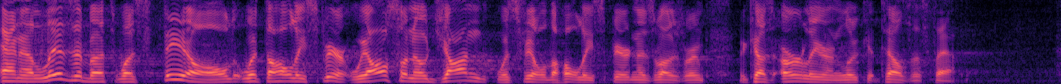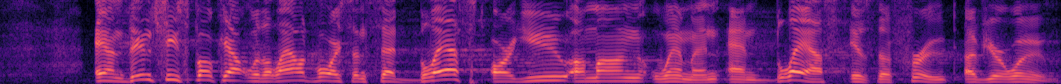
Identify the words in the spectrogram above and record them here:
and Elizabeth was filled with the Holy Spirit. We also know John was filled with the Holy Spirit in his mother's room because earlier in Luke it tells us that. And then she spoke out with a loud voice and said, Blessed are you among women, and blessed is the fruit of your womb.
